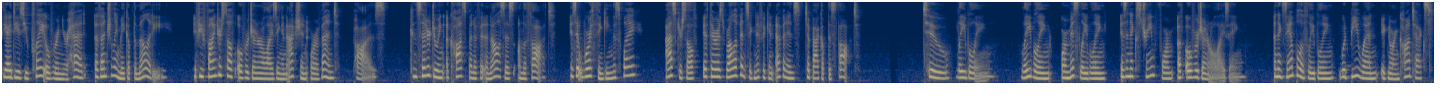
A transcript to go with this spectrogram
The ideas you play over in your head eventually make up the melody. If you find yourself overgeneralizing an action or event, pause consider doing a cost benefit analysis on the thought. Is it worth thinking this way? Ask yourself if there is relevant significant evidence to back up this thought. 2. Labeling. Labeling or mislabeling is an extreme form of overgeneralizing. An example of labeling would be when, ignoring context,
